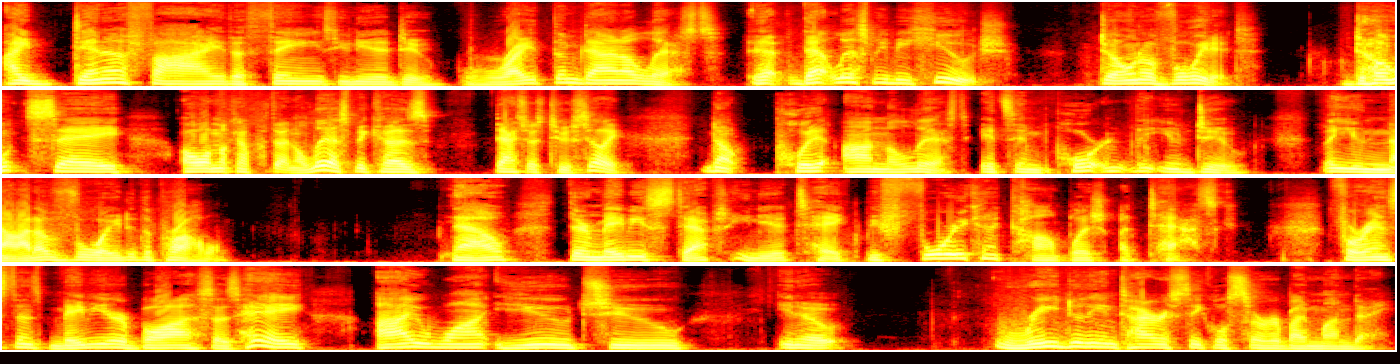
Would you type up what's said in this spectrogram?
identify the things you need to do. Write them down a list. That, that list may be huge. Don't avoid it. Don't say, oh, I'm not going to put that on the list because that's just too silly. No, put it on the list. It's important that you do, that you not avoid the problem. Now, there may be steps you need to take before you can accomplish a task. For instance, maybe your boss says, Hey, I want you to, you know, redo the entire SQL server by Monday.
